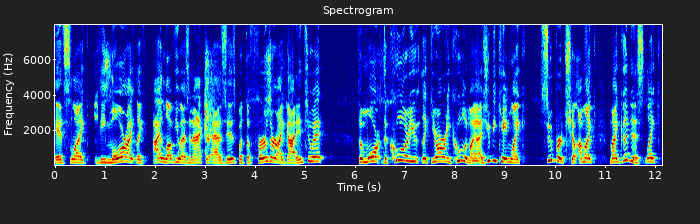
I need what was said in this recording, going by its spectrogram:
it's like the more I like, I love you as an actor as is, but the further I got into it, the more, the cooler you like. You're already cool in my eyes. You became like super chill. I'm like, my goodness, like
